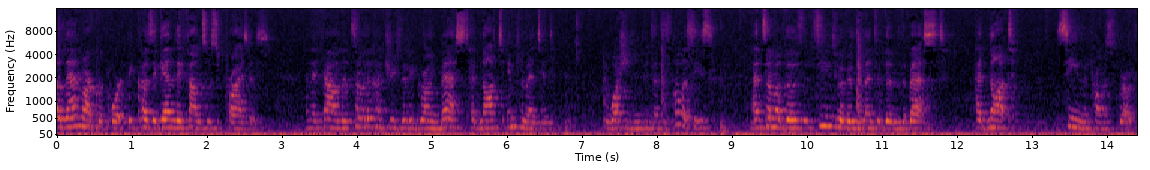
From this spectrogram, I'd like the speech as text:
a landmark report because, again, they found some surprises. And they found that some of the countries that had grown best had not implemented the Washington Consensus policies, and some of those that seem to have implemented them the best had not seen the promised growth.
